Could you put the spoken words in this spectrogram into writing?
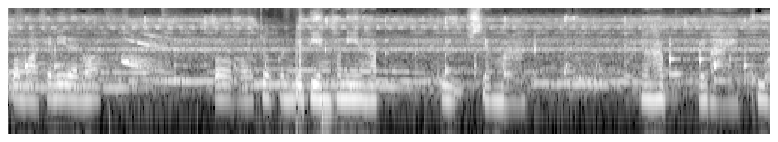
ก็มาแค่นี้แล้วเนาะก็ขอจบกันไปเพียงเท่านี้นะครับอุ้ยเสียงหมานะครับบ๊ายบายครับกลัว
